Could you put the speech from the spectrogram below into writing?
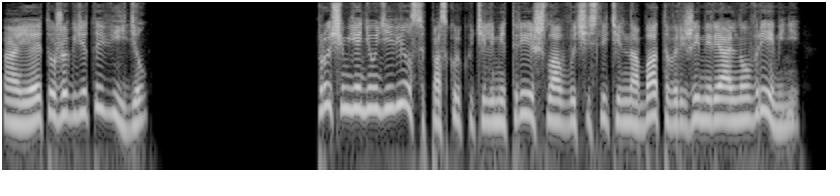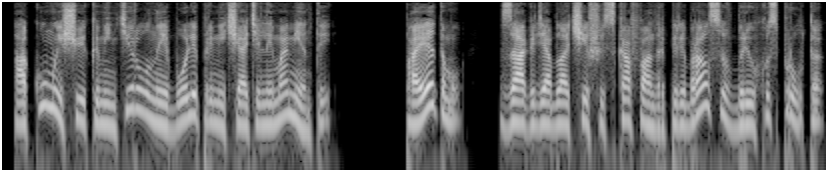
а я это уже где-то видел». Впрочем, я не удивился, поскольку телеметрия шла в вычислитель Набата в режиме реального времени, а Кума еще и комментировал наиболее примечательные моменты. Поэтому, загодя облачившись в скафандр, перебрался в брюхо спрута.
